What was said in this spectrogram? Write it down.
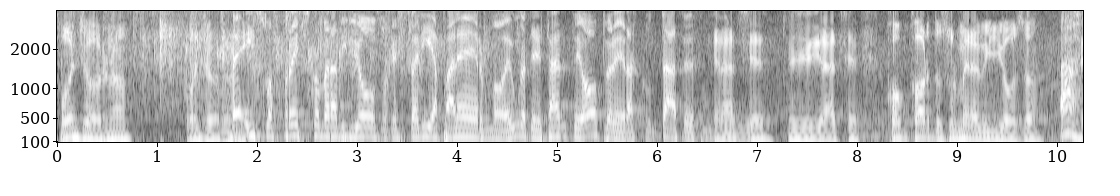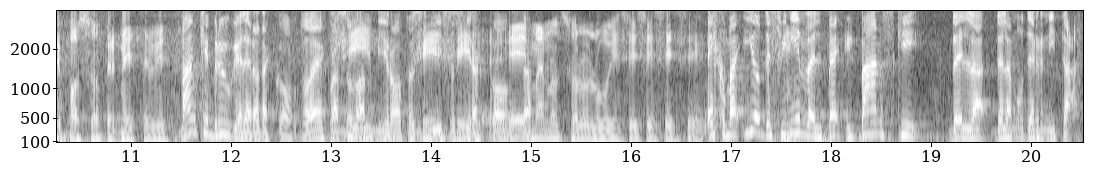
Buongiorno. Buongiorno. Beh, il suo affresco meraviglioso che sta lì a Palermo è una delle tante opere raccontate punto di Grazie, sì, sì, grazie. Concordo sul meraviglioso, Ah. se posso permettervi. Ma anche Bruegel era d'accordo, eh, quando Sì, lo ammirò di sì, Tizio sì, si racconta. eh, ma non solo lui, sì, sì, sì, sì. Ecco, ma io definirla il, Be- il Bansky della, della modernità,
